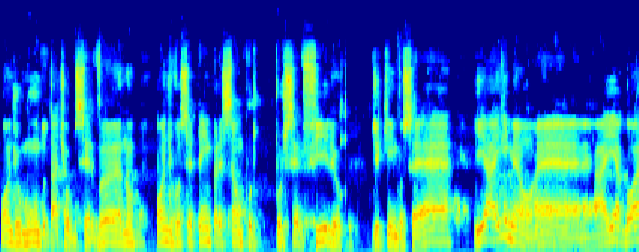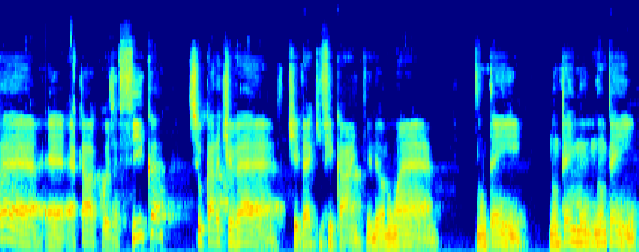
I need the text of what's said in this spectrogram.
onde o mundo está te observando, onde você tem impressão por, por ser filho de quem você é. E aí, meu, é, aí agora é, é, é aquela coisa, fica se o cara tiver, tiver que ficar, entendeu? Não é. Não tem. Não tem, não tem.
